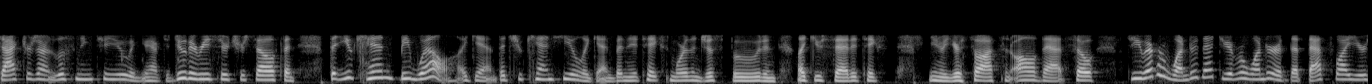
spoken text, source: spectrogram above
doctors aren't listening to you and you have to do the research yourself and that you can be well again, that you can heal again. But it takes more than just food and like you said, it takes you know your thoughts and all of that. So do you ever wonder that? Do you ever wonder that that's why you're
